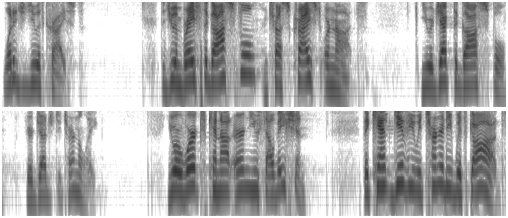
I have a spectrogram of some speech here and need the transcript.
What did you do with Christ? Did you embrace the gospel and trust Christ or not? You reject the gospel, you're judged eternally. Your works cannot earn you salvation, they can't give you eternity with God.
